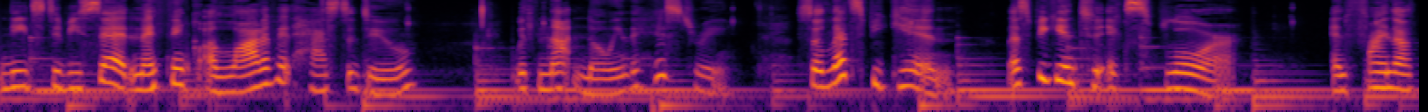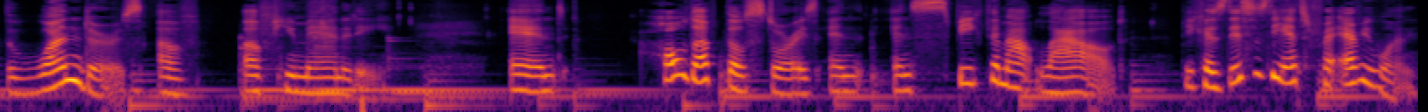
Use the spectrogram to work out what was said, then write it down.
needs to be said, and I think a lot of it has to do with not knowing the history. So let's begin Let's begin to explore and find out the wonders of, of humanity and hold up those stories and, and speak them out loud because this is the answer for everyone.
